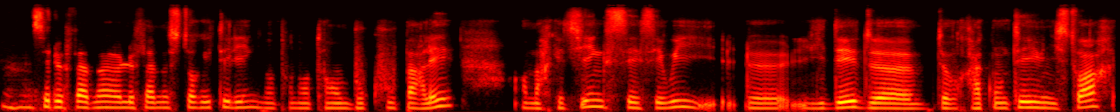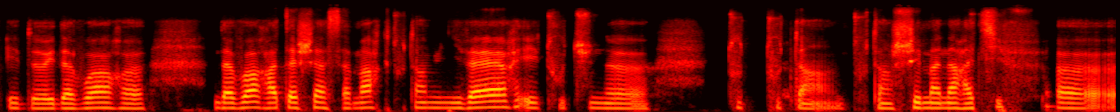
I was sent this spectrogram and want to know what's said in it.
Mhm. C'est le fameux, storytelling dont on entend beaucoup parler en marketing. C'est oui, l'idée de, de, raconter une histoire et d'avoir euh, d'avoir attaché à sa marque tout un univers et toute une, tout, un, tout un schéma narratif euh,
